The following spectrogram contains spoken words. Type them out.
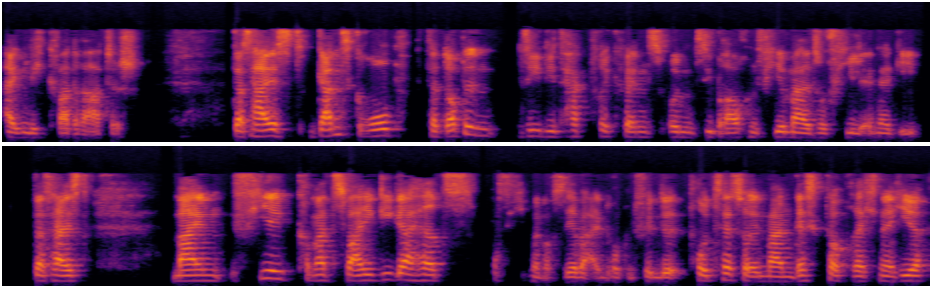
eigentlich quadratisch. Das heißt, ganz grob verdoppeln Sie die Taktfrequenz und Sie brauchen viermal so viel Energie. Das heißt, mein 4,2 Gigahertz, was ich immer noch sehr beeindruckend finde, Prozessor in meinem Desktop-Rechner hier,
